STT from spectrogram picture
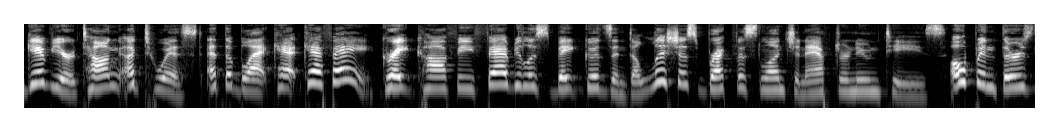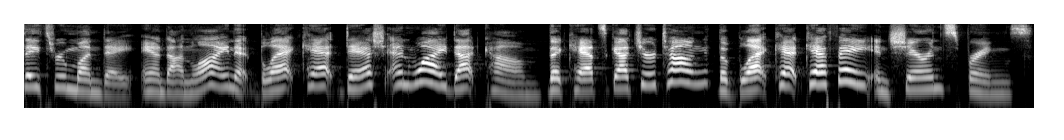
Give your tongue a twist at the Black Cat Cafe. Great coffee, fabulous baked goods, and delicious breakfast, lunch, and afternoon teas. Open Thursday through Monday and online at blackcat-ny.com. The cat's got your tongue. The Black Cat Cafe in Sharon Springs.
